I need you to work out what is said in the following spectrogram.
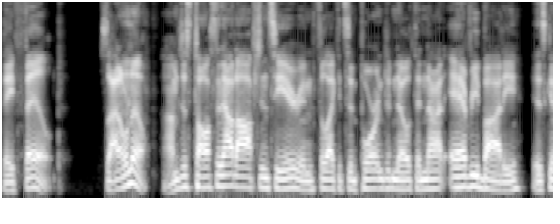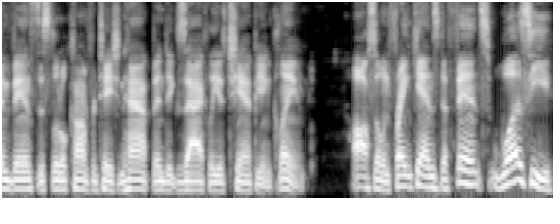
they failed. So I don't know. I'm just tossing out options here and feel like it's important to note that not everybody is convinced this little confrontation happened exactly as Champion claimed. Also, in Frank Canton's defense, was he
